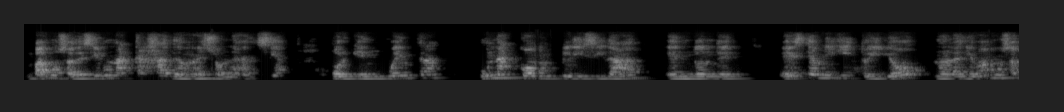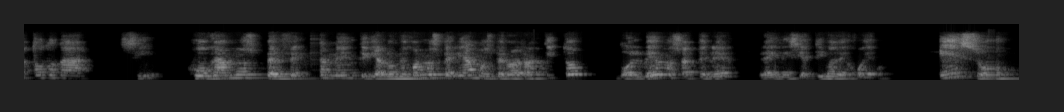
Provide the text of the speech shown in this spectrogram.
vamos a decir, una caja de resonancia, porque encuentra una complicidad en donde este amiguito y yo nos la llevamos a todo dar, ¿sí? jugamos perfectamente y a lo mejor nos peleamos, pero al ratito volvemos a tener la iniciativa de juego. Eso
